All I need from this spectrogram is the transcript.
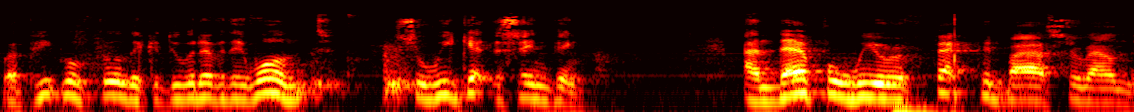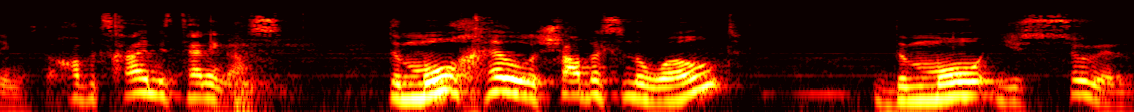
where people feel they could do whatever they want, so we get the same thing. And therefore we are affected by our surroundings. The Chofetz Chaim is telling us, the more Chil Shabbos in the world, the more Yisurim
